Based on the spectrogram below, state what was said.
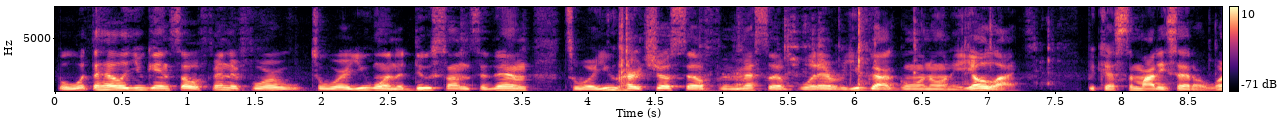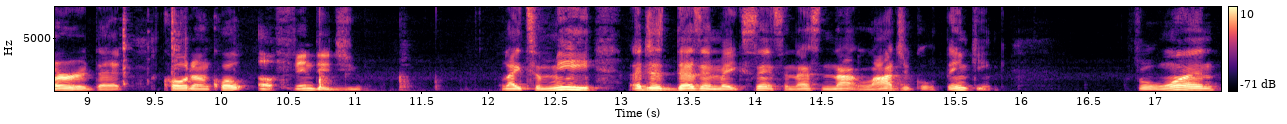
But what the hell are you getting so offended for to where you want to do something to them to where you hurt yourself and mess up whatever you got going on in your life because somebody said a word that quote unquote offended you? Like to me, that just doesn't make sense and that's not logical thinking. For one,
